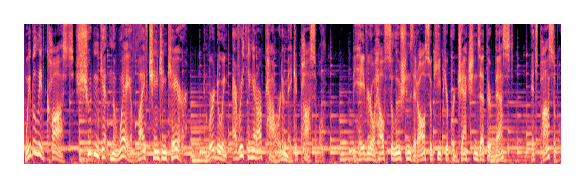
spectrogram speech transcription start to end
we believe costs shouldn't get in the way of life changing care, and we're doing everything in our power to make it possible. Behavioral health solutions that also keep your projections at their best? It's possible.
